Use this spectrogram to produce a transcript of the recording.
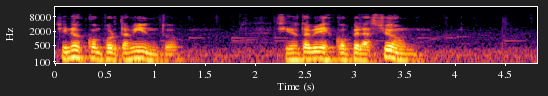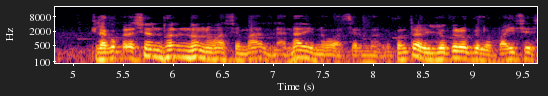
sino es comportamiento, sino también es cooperación. Y la cooperación no, no nos hace mal, a nadie nos va a hacer mal. Al contrario, yo creo que los países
